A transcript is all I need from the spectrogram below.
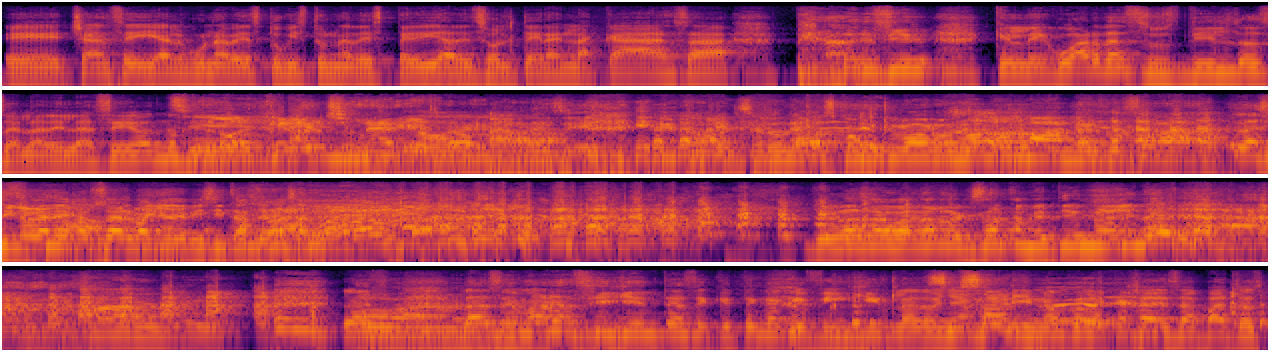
eh, chance y alguna vez tuviste una despedida de soltera en la casa, pero decir que le guardas sus dildos a la del aseo no te lo va a creer gacho, nadie. no mames, sí. No, se lo dejas con cloro, no, no mames, o sea, Si no la dejas usar el baño de visitas, ¿le vas a guardar? te vas a guardar lo que se anda metiendo ahí, ¿no? La, No mames. la semana siguiente hace que tenga que fingir la doña Mari, ¿no? Con la caja de zapatos.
